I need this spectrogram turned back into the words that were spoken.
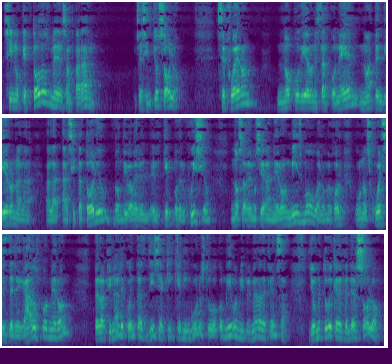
Sino que todos me desampararon. Se sintió solo. Se fueron, no pudieron estar con él, no atendieron a al citatorio donde iba a haber el tiempo del juicio. No sabemos si era Nerón mismo o a lo mejor unos jueces delegados por Nerón. Pero al final de cuentas dice aquí que ninguno estuvo conmigo en mi primera defensa. Yo me tuve que defender solo.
